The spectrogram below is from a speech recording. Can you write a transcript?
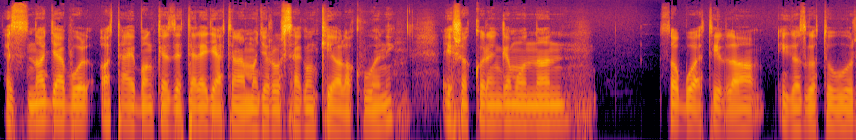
Ez nagyjából a tájban kezdett el egyáltalán Magyarországon kialakulni, és akkor engem onnan Szabó Attila igazgató úr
